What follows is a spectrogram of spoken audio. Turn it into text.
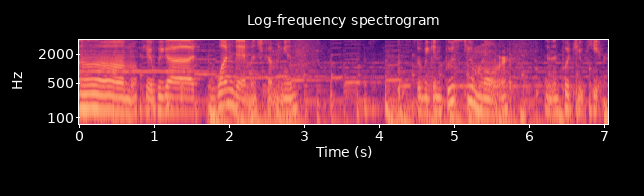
Um, okay, we got one damage coming in. So we can boost you more and then put you here.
